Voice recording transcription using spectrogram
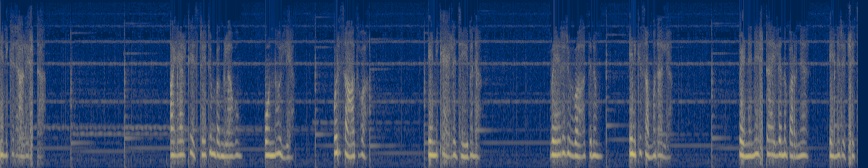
എനിക്കൊരാളെ ഇഷ്ട. അയാൾക്ക് എസ്റ്റേറ്റും ബംഗ്ലാവും ഒന്നുമില്ല. ഒരു സാധുവാ. എനിക്ക് അയാളുടെ ജീവന. വേറൊരു വിവാഹത്തിനും എനിക്ക് സമ്മതമല്ല. പെണ്ണിനെ ഇഷ്ടായില്ലെന്ന് പറഞ്ഞ് എന്നെ രക്ഷിച്ച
